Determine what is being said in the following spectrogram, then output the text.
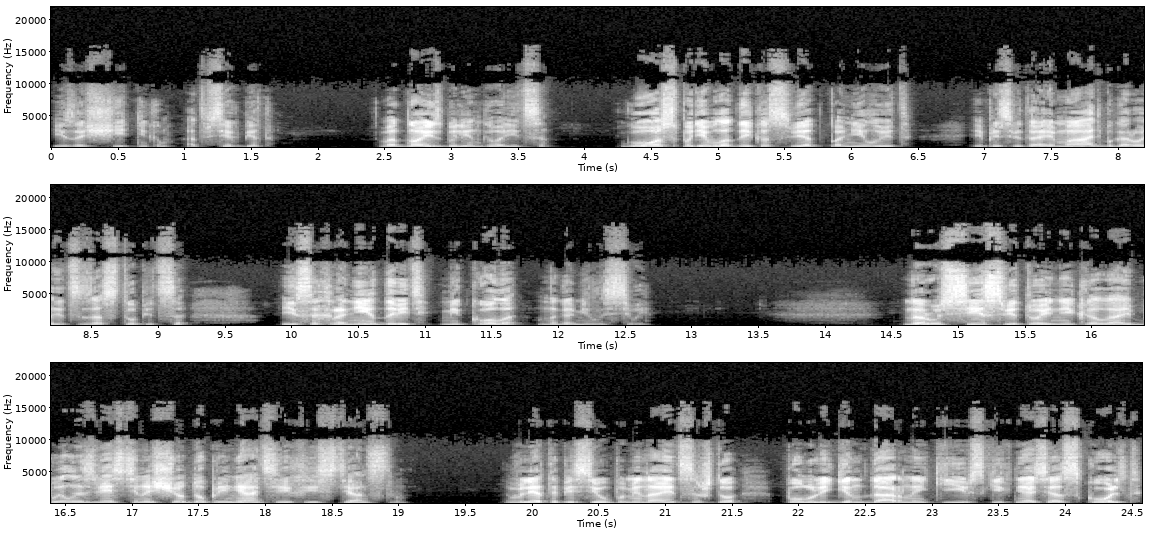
и защитником от всех бед. В одной из былин говорится «Господи, владыка, свет помилует, и Пресвятая Мать Богородица заступится, и сохранит да ведь Микола многомилостивый». На Руси святой Николай был известен еще до принятия христианства. В летописи упоминается, что полулегендарный киевский князь Аскольд,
